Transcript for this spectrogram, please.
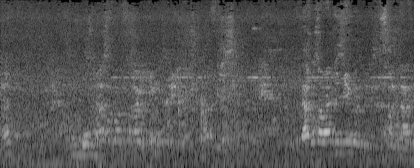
来，咱们再玩儿个。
